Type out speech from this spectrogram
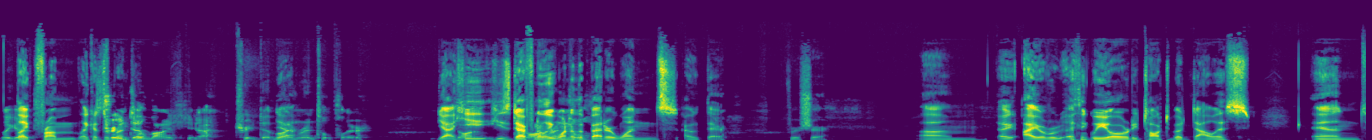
like, like from like as a trade rental. deadline. Yeah. Trade deadline rental player. Yeah, not- he he's definitely one of the better ones out there, for sure. Um, I I, I think we already talked about Dallas, and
